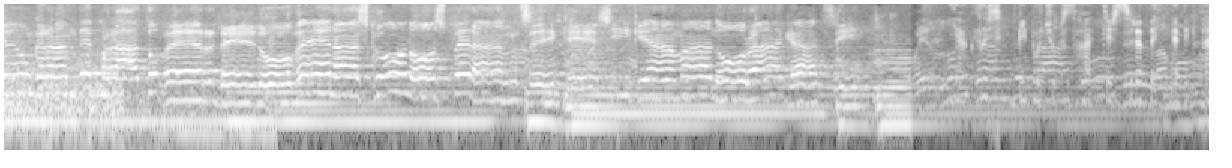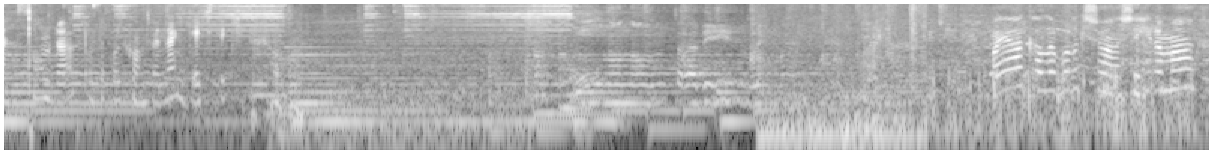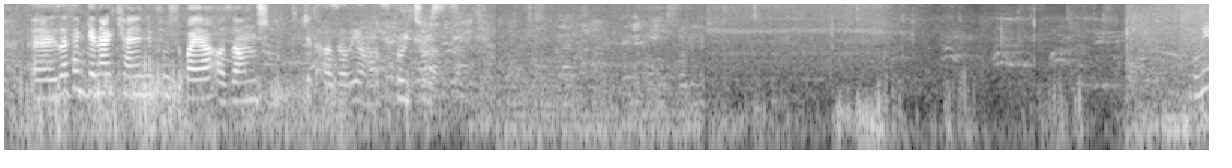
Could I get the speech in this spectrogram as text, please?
c'è un grande prato verde dove nascono speranze che si chiamano ragazzi. Yaklaşık bir buçuk saattir sıra bekledikten sonra pasaport kontrolünden geçtik. Bayağı kalabalık şu an şehir ama e, zaten genel kendi nüfusu bayağı azalmış. Gittikçe de azalıyormuş. Full turist.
